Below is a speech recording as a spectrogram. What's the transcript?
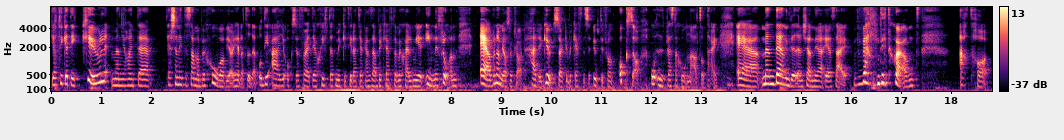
Jag tycker att det är kul, men jag har inte jag känner inte samma behov av att göra det hela tiden. Och det är ju också för att jag har skiftat mycket till att jag kan så bekräfta mig själv mer inifrån. Även om jag såklart, herregud, söker bekräftelse utifrån också. Och i prestation och allt sånt här. Eh, men den grejen känner jag är så här, väldigt skönt att ha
